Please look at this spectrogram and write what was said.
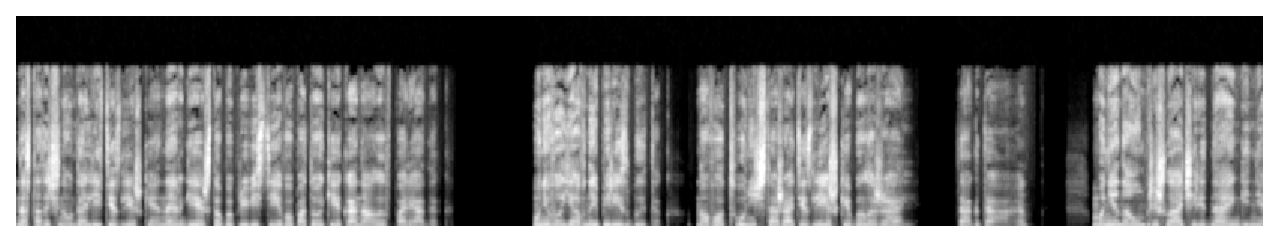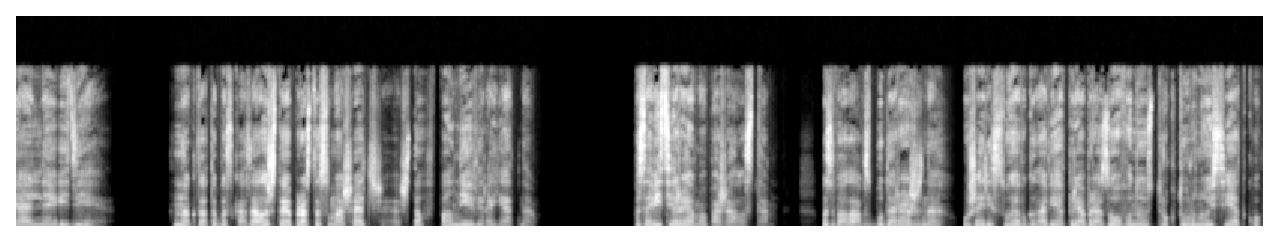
Достаточно удалить излишки энергии, чтобы привести его потоки и каналы в порядок. У него явный переизбыток, но вот уничтожать излишки было жаль. Тогда мне на ум пришла очередная гениальная идея. Но кто-то бы сказал, что я просто сумасшедшая, что вполне вероятно. «Позовите Рема, пожалуйста», — позвала взбудораженно, уже рисуя в голове преобразованную структурную сетку,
